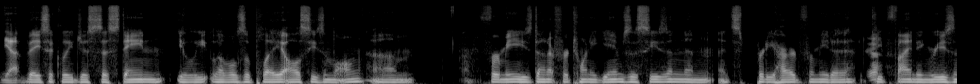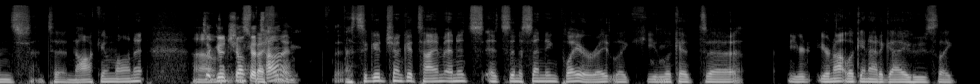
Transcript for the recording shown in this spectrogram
yeah, basically just sustain elite levels of play all season long. Um, for me, he's done it for 20 games this season, and it's pretty hard for me to yeah. keep finding reasons to knock him on it. It's um, a good chunk of time. That's a good chunk of time, and it's it's an ascending player, right? Like you mm-hmm. look at uh, you're you're not looking at a guy who's like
